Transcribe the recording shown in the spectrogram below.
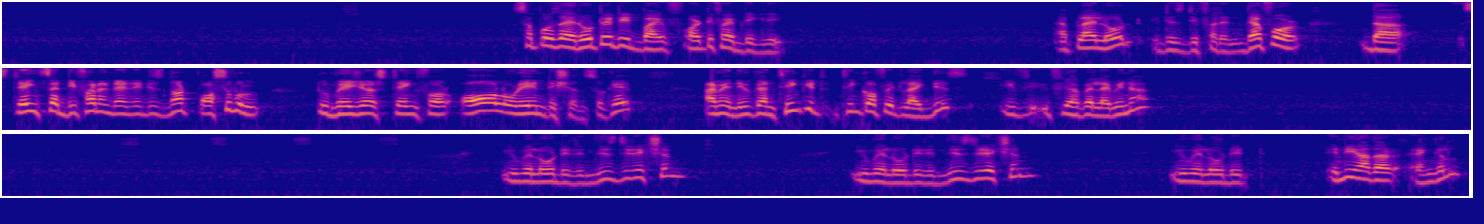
Suppose I rotate it by 45 degree apply load it is different. Therefore, the strengths are different and it is not possible to measure strength for all orientations. Okay. I mean you can think it think of it like this if, if you have a lamina you may load it in this direction, you may load it in this direction, you may load it any other angle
